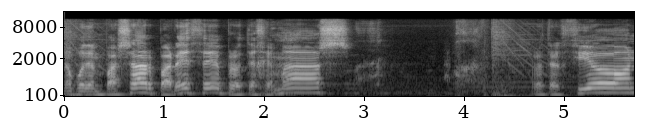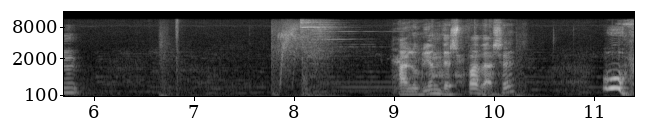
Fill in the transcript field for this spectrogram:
No pueden pasar, parece. Protege más. Protección. Aluvión de espadas, ¿eh? ¡Uf!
